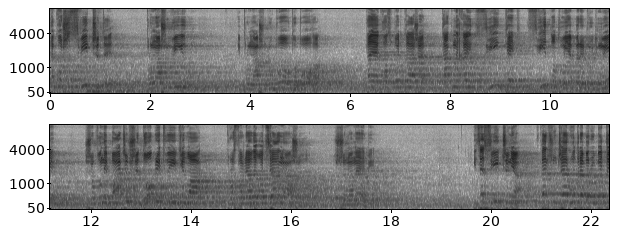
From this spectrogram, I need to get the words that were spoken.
також свідчити про нашу віру і про нашу любов до Бога. Та як Господь каже, так нехай світять світло Твоє перед людьми, щоб вони, бачивши добрі Твої діла, прославляли Отця нашого, що на небі. Це свідчення в першу чергу треба робити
